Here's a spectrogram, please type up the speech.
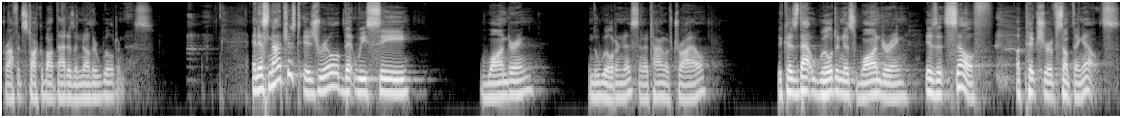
Prophets talk about that as another wilderness. And it's not just Israel that we see wandering in the wilderness in a time of trial, because that wilderness wandering is itself a picture of something else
